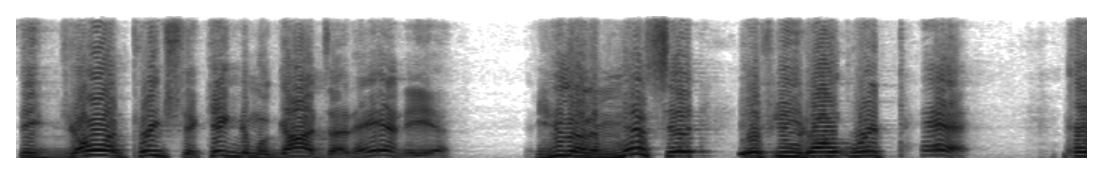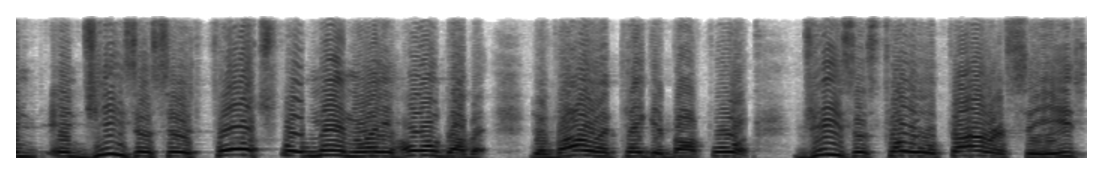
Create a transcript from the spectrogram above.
See, John preached the kingdom of God's at hand here. You're going to miss it if you don't repent. And, and Jesus says, forceful men lay hold of it. The violent take it by force. Jesus told the Pharisees,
